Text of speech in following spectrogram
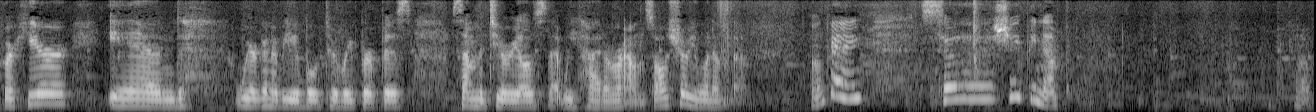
for here and we're gonna be able to repurpose some materials that we had around. So I'll show you one of them. Okay, uh, shaping up kind of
